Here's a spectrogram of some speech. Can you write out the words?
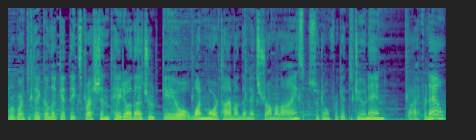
We're going to take a look at the expression 데려다 줄게요 one more time on the next drama lines, so don't forget to tune in. Bye for now.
